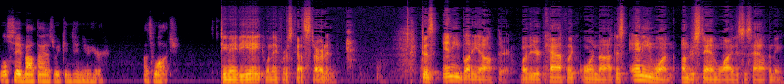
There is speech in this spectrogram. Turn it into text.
We'll see about that as we continue here. Let's watch. 1988 when they first got started. Does anybody out there, whether you're Catholic or not, does anyone understand why this is happening?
